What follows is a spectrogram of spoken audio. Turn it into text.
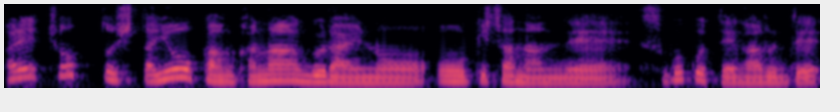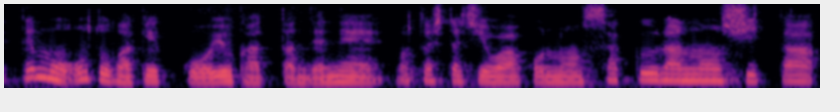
あれちょっとした羊羹かなぐらいの大きさなんで、すごく手軽で、でも音が結構良かったんでね、私たちはこの桜の下、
